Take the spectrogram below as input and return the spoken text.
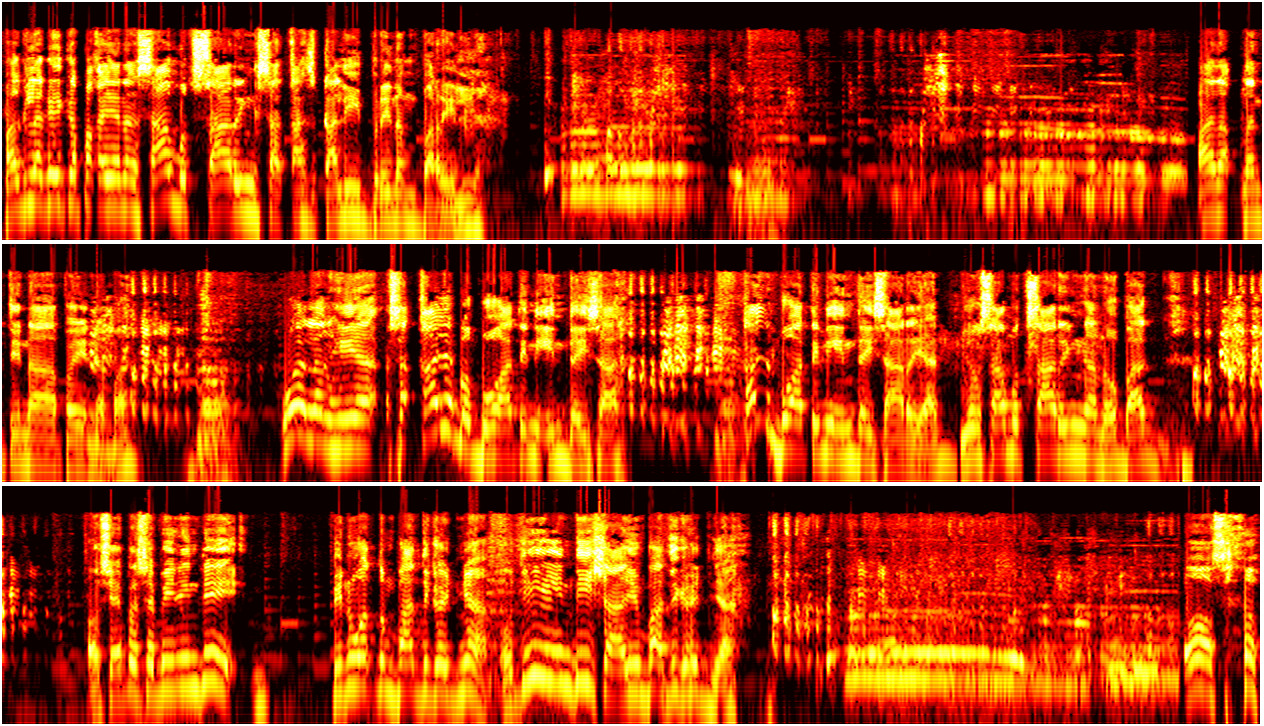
Maglagay ka pa kaya ng samot-saring sa kas- kalibre ng baril? Anak ng tinapay naman. Walang hiya. Sa, kaya ba buhatin ni Inday sa... Kaya buhatin ni Inday Sara yan? Yung samot-saring ano, bag? O syempre sabihin, hindi. Binuhat ng bodyguard niya. O di, hindi siya, yung bodyguard niya. oh, sa-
